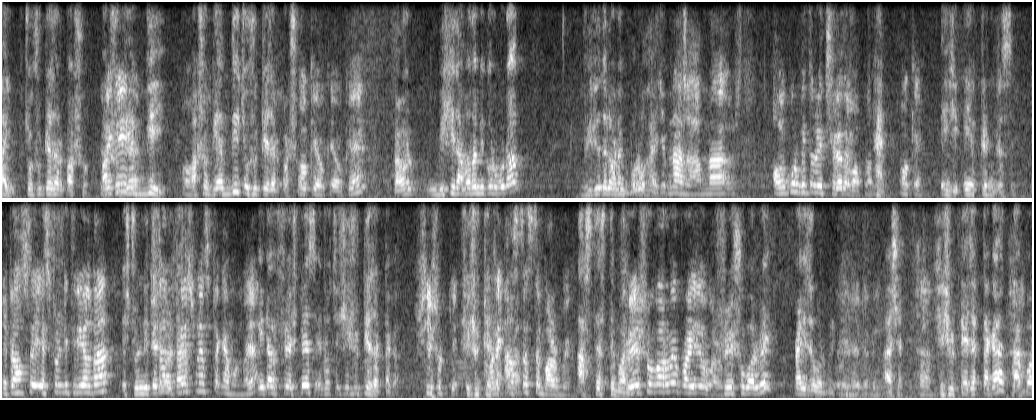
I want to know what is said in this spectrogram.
ভাই চৌষট্টি হাজার পাঁচশো। পাঁচশো গ্যাপ দিই পাঁচশো গ্যাপ দিই চৌষট্টি হাজার পাঁচশো। ওকে ওকে ওকে। কারণ বেশি দামাদামি করব না ভিডিও দিলে অনেক বড় হয়ে যাবে। না না আমরা অল্পর ভিতরে ছেড়ে দেবো আপনাদের। হ্যাঁ। ওকে। এই যে এই একটা ইউনিট আছে। এটা হচ্ছে S twenty three ultra S twenty এটা ফ্রেশনেসটা কেমন ভাইয়া? এটার ফ্রেশনেস এটা হচ্ছে ছেষট্টি হাজার টাকা। ছেষট্টি। 66,000 মানে আস্তে আস্তে বাড়বে। আস্তে আস্তে বাড়বে। ফ্রেশও বাড়বে প্রাইসও বাড়বে। ফ্রেশও বাড়বে। এটা নেই। আচ্ছা হ্যাঁ। ছেষট্টি হাজার টাকা তারপর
